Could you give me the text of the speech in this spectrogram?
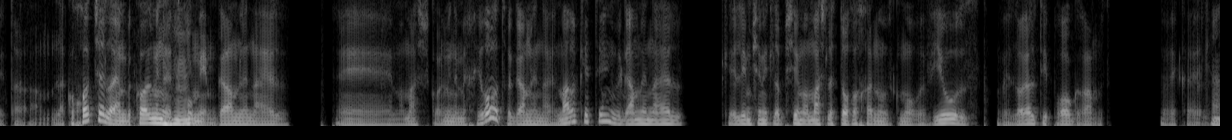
את הלקוחות שלהם בכל מיני mm-hmm. תחומים, גם לנהל אה, ממש כל מיני מכירות, וגם לנהל marketing, וגם לנהל כלים שמתלבשים ממש לתוך החנות, כמו reviews ו-loyalty programs וכאלה. כן,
